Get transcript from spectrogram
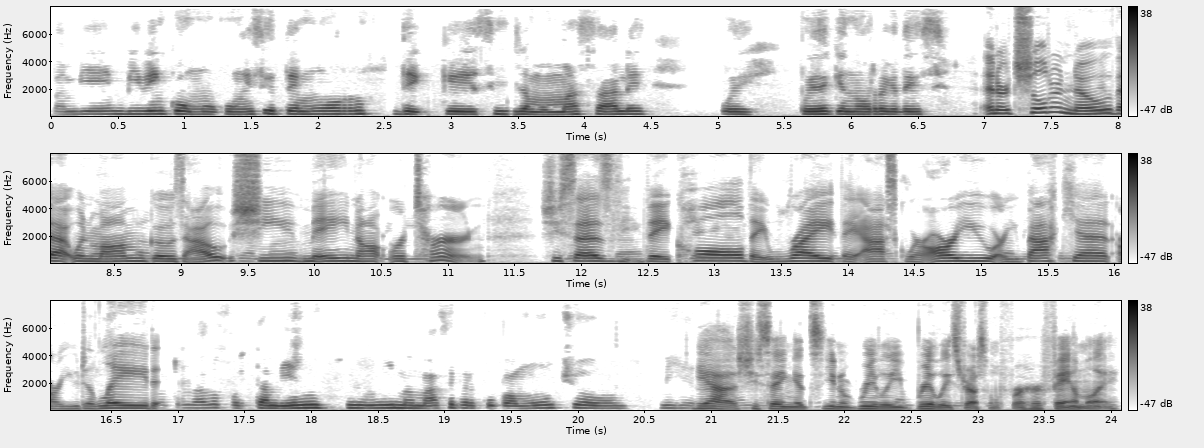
También viven como con ese temor de que si la mamá sale, pues puede que no regrese. And her children know that when mom goes out, she may not return. She says they call, they write, they ask, Where are you? Are you back yet? Are you delayed? Yeah, she's saying it's, you know, really, really stressful for her family.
